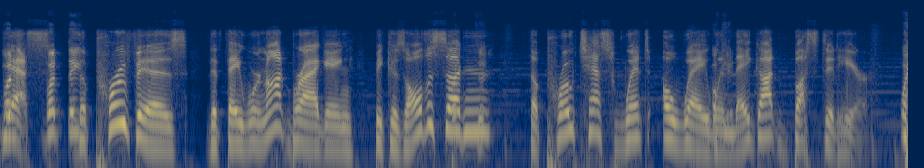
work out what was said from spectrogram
but, yes. but they the proof is that they were not bragging because all of a sudden the, protests went away when Okay. they got busted here.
